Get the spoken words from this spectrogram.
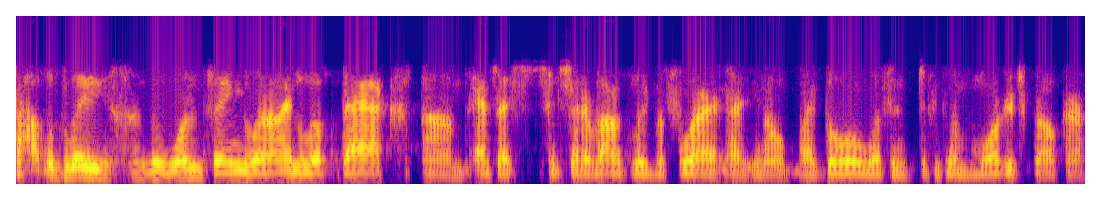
Probably the one thing when I look back, um, as I said ironically before, I, I, you know, my goal wasn't to become a mortgage broker,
